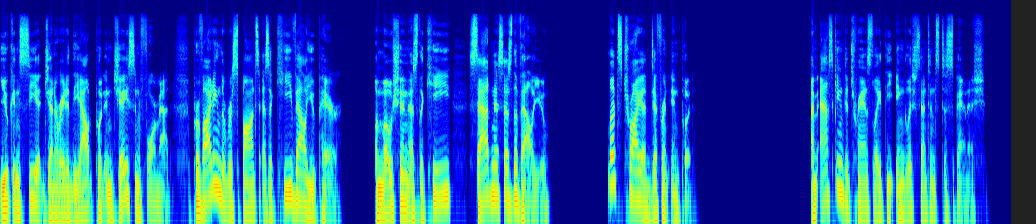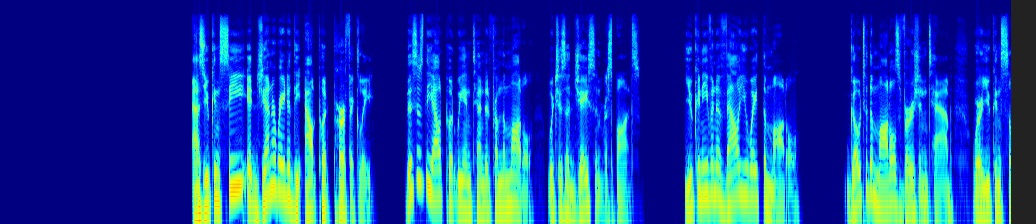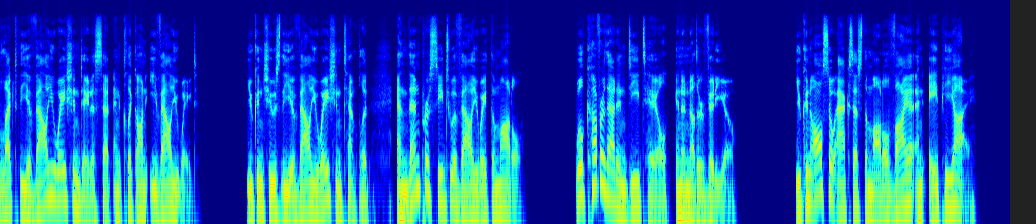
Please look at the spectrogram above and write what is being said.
You can see it generated the output in JSON format, providing the response as a key value pair, emotion as the key, sadness as the value. Let's try a different input. I'm asking to translate the English sentence to Spanish. As you can see, it generated the output perfectly, this is the output we intended from the model, which is a JSON response. You can even evaluate the model. Go to the Models Version tab, where you can select the evaluation dataset and click on Evaluate. You can choose the evaluation template and then proceed to evaluate the model. We'll cover that in detail in another video. You can also access the model via an API.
